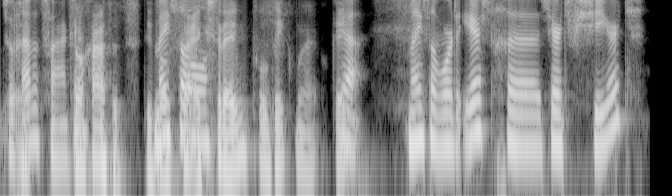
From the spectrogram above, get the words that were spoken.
zo gaat het vaak. Zo hè? gaat het. Dit Meestal- was vrij extreem, vond ik, maar oké. Ja, meestal wordt eerst gecertificeerd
